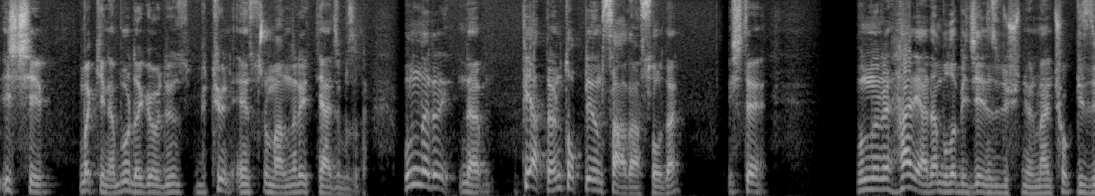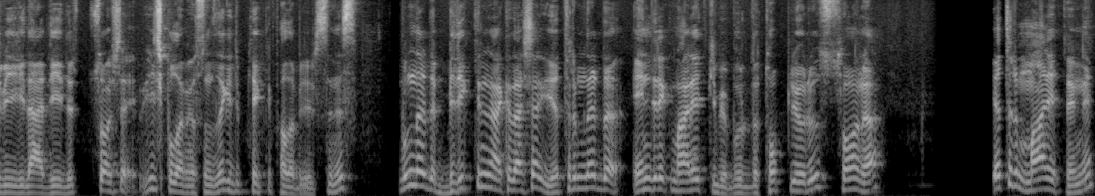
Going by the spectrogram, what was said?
İşçi, makine, burada gördüğünüz bütün enstrümanlara ihtiyacımız var. Bunları da fiyatlarını toplayalım sağdan soldan. İşte bunları her yerden bulabileceğinizi düşünüyorum. Yani çok gizli bilgiler değildir. Sonuçta hiç bulamıyorsunuz da gidip teklif alabilirsiniz. Bunları da biriktirin arkadaşlar. Yatırımları da endirekt maliyet gibi burada topluyoruz. Sonra yatırım maliyetlerini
